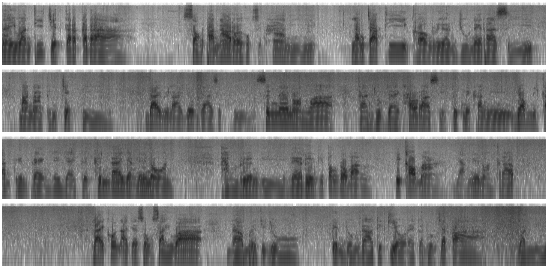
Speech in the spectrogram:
ในวันที่ 7 กรกฎาคม 2565 นี้ หลังจากที่ครองเรือนอยู่ในราศีมานานถึง 7 ปี ได้เวลาโยกย้ายสักที ซึ่งแน่นอนว่าการโยกย้ายเข้าราศีพฤกษ์ในครั้งนี้ ย่อมมีการเปลี่ยนแปลงใหญ่ ๆ เกิดขึ้นได้อย่างแน่นอน ทั้งเรื่องดีและเรื่องที่ต้องระวังที่เข้ามาอย่างแน่นอนครับ หลายคนอาจจะสงสัยว่า ดาวมฤตยูเป็นดวงดาวที่เกี่ยวอะไรกับดวงชะตา วันนี้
